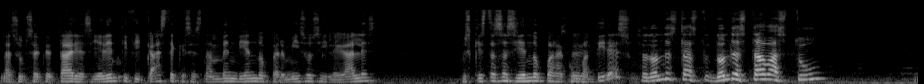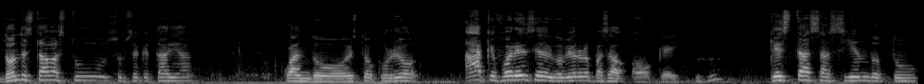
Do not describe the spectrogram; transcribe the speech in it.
la subsecretaria, si ya identificaste que se están vendiendo permisos ilegales, pues ¿qué estás haciendo para combatir eso? O sea, ¿dónde estás tú? ¿Dónde estabas tú? ¿Dónde estabas tú, subsecretaria, cuando esto ocurrió? Ah, que fue herencia del gobierno pasado. Ok. ¿Qué estás haciendo tú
